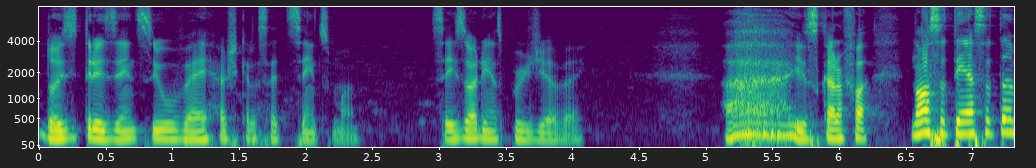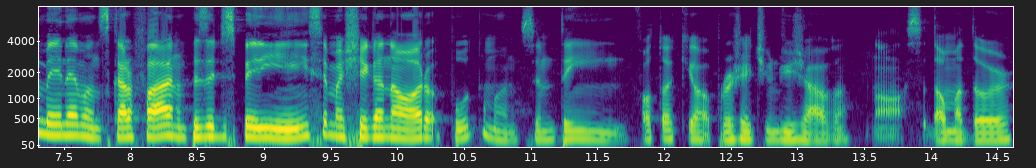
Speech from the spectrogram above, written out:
2.300 e o velho acho que era 700, mano. Seis horinhas por dia, velho. E os caras falam. Nossa, tem essa também, né, mano? Os caras falam, ah, não precisa de experiência, mas chega na hora. Puta, mano, você não tem. Faltou aqui, ó, projetinho de Java. Nossa, dá uma dor.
